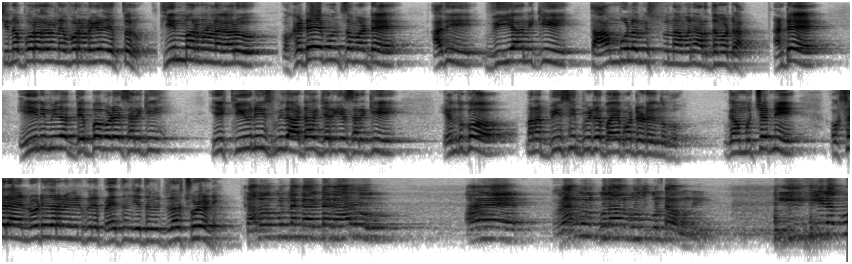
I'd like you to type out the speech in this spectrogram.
చిన్న పోరగాలను ఎవరిని అడిగినా చెప్తారు. తీన్మార్మల గారు ఒకటే మంచం అంటే అది వియ్యానికి తాంబూలం ఇస్తున్నామని అర్థమట. అంటే ఈయన మీద దెబ్బ పడేసరికి ఈ క్యూనీస్ మీద అటాక్ జరిగేసరికి ఎందుకో మన బీసీ పీట భయపడ్డాడు ఎందుకో. ఇంకా ముచ్చటిని ఒకసారి ఆయన నోటి ద్వారా వినుకునే ప్రయత్నం చేద్దాం మిత్రులారా చూడండి. కల్వకుంట్ల కవిత గారు ఆమె రంగులు గులాలు పూసుకుంటా ఉంది. బీసీలకు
